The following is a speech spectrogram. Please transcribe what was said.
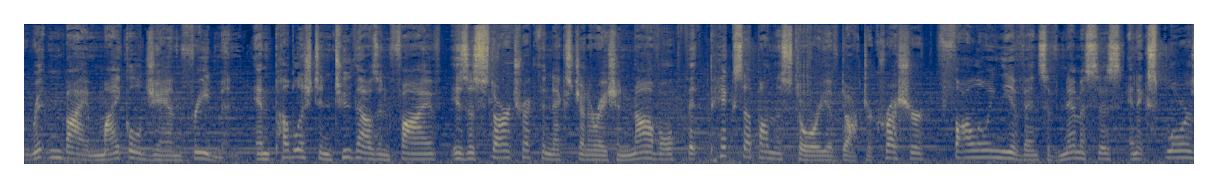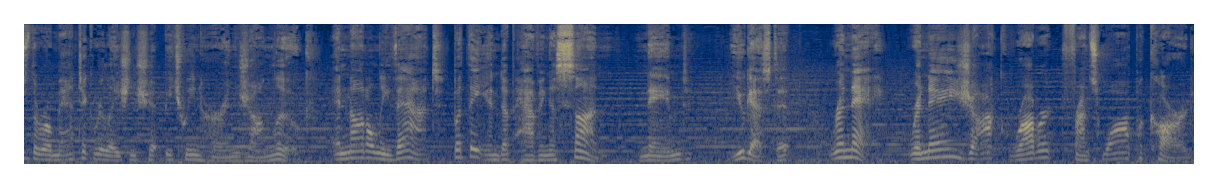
written by Michael Jan Friedman and published in 2005, is a Star Trek The Next Generation novel that picks up on the story of Dr. Crusher following the events of Nemesis and explores the romantic relationship between her and Jean Luc. And not only that, but they end up having a son, named, you guessed it, Rene. Rene Jacques Robert Francois Picard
